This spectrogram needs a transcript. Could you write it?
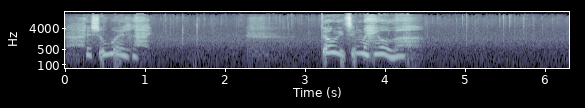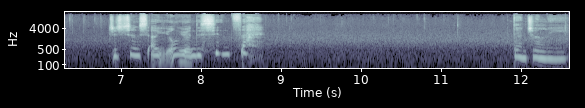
还是未来，都已经没有了。只剩下永远的现在，但这里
